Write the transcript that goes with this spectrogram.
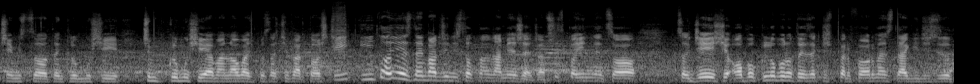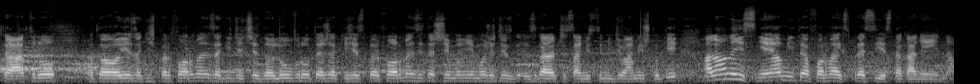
czymś, co ten klub musi, czym klub musi emanować w postaci wartości i to jest najbardziej istotna dla mnie rzecz, a wszystko inne, co, co dzieje się obok klubu, no to jest jakiś performance, tak, idziecie do teatru, no to jest jakiś performance, jak idziecie do Louvru, też jakiś jest performance i też się nie możecie zg- zgadzać czasami z tymi dziełami sztuki, ale one istnieją i ta forma ekspresji jest taka, a nie inna.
